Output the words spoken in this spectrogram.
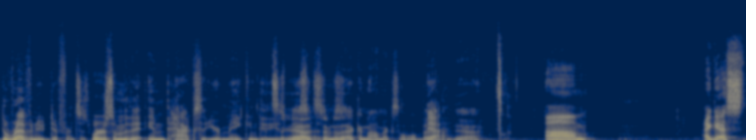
the revenue differences. What are some of the impacts that you're making to these? so, yeah, let's into the economics a little bit. Yeah. yeah. Um, I guess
